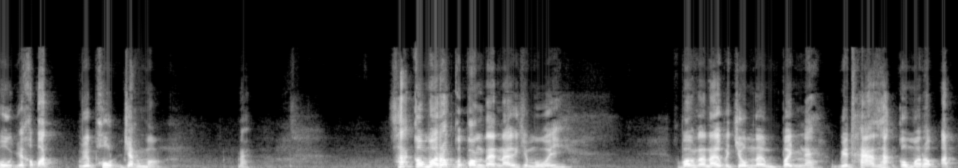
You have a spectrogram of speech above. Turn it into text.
ពូជវាក្បត់វាភូតអញ្ចឹងហ្មងណាសហគមន៍អឺរ៉ុបកំពុងតែនៅជាមួយកំពុងតែនៅប្រជុំនៅពេញណាវាថាសហគមន៍អឺរ៉ុបអត់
